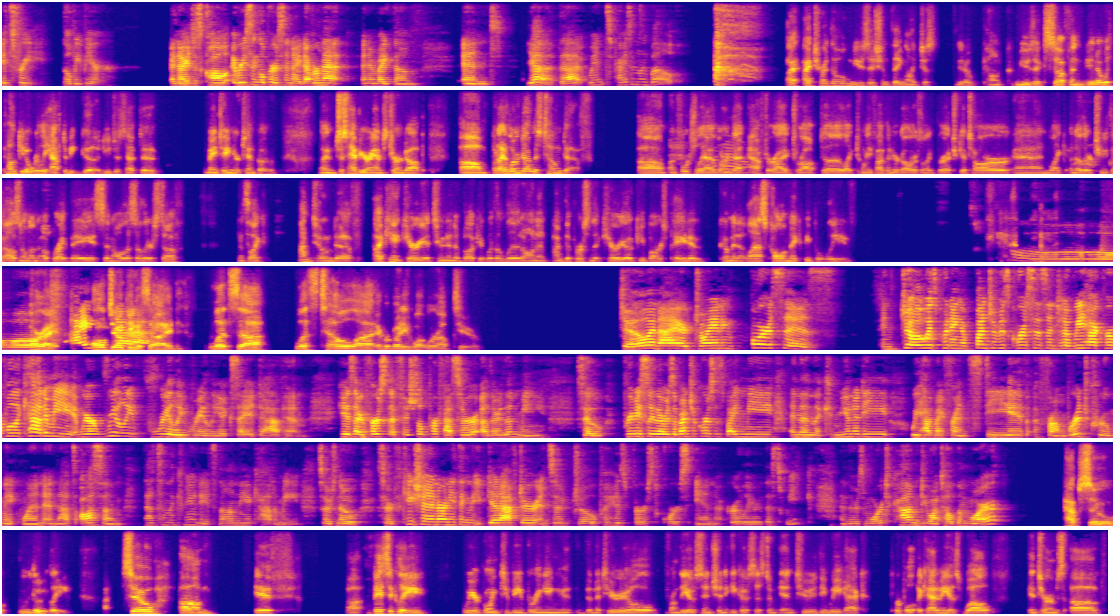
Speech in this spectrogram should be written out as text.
It's free. There'll be beer. And I hmm. just call every single person I'd ever met and invite them. And yeah, that went surprisingly well. I, I tried the whole musician thing, like just, you know, punk music stuff. And, you know, with punk, you don't really have to be good. You just have to maintain your tempo and just have your amps turned up. Um, but I learned I was tone deaf. Um, unfortunately, I learned that after I dropped uh, like twenty five hundred dollars on a Gretsch guitar and like another two thousand on an upright bass and all this other stuff. It's like I'm tone deaf. I can't carry a tune in a bucket with a lid on it. I'm the person that karaoke bars pay to come in at last call and make people leave. Oh, All right. I, All joking yeah. aside, let's uh let's tell uh, everybody what we're up to. Joe and I are joining forces. And Joe is putting a bunch of his courses into WeHack Purple Academy, and we're really, really, really excited to have him. He is our first official professor other than me. So previously there was a bunch of courses by me, and then the community. We had my friend Steve from Bridgecrew make one, and that's awesome. That's in the community, it's not in the academy. So there's no certification or anything that you get after. And so Joe put his first course in earlier this week, and there's more to come. Do you want to tell them more? Absolutely. So, um, if uh, basically we are going to be bringing the material from the OSINTion ecosystem into the WeHack Purple Academy as well, in terms of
